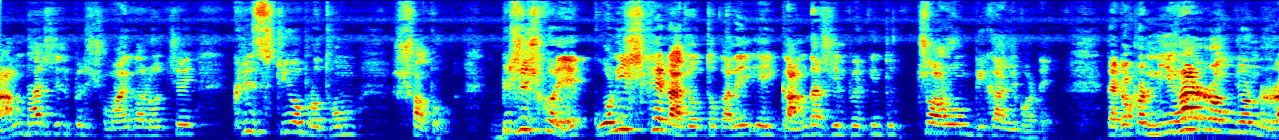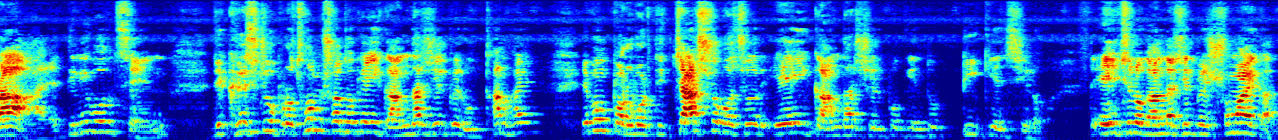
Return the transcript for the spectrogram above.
গান্ধার শিল্পের সময়কাল হচ্ছে খ্রিস্টীয় প্রথম শতক। বিশেষ করে কনিষ্কের রাজত্বকালে এই গান্ধার শিল্পের কিন্তু চরম বিকাশ ঘটে। তাই ডক্টর নিহার রঞ্জন রায়, তিনি বলছেন যে খ্রিস্টীয় প্রথম শতকে এই গান্ধার শিল্পের উত্থান হয় এবং পরবর্তী চারশো বছর এই গান্ধার শিল্প কিন্তু টিকে ছিল। তো এই ছিল গান্ধার শিল্পের সময়কাল।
